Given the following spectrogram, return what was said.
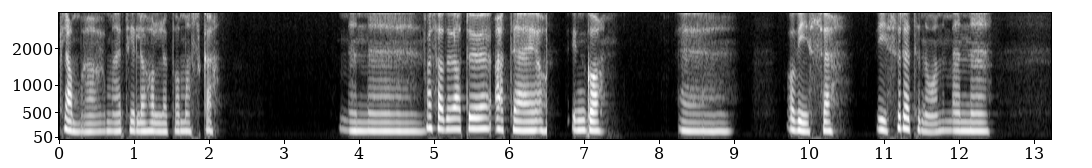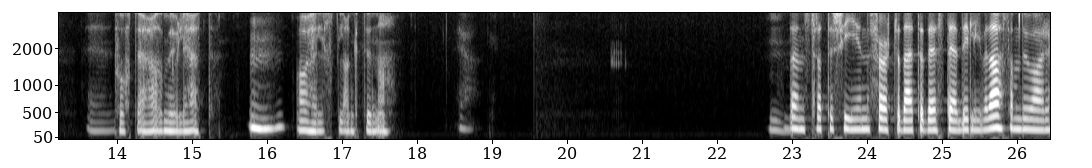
klamrer meg til å holde på maska. Men eh, Hva sa du? At du at jeg unngår eh, å vise, vise det til noen, men eh, fort jeg har mulighet, mm. og helst langt unna. ja. Mm. Den strategien førte deg til det stedet i livet da, som du var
